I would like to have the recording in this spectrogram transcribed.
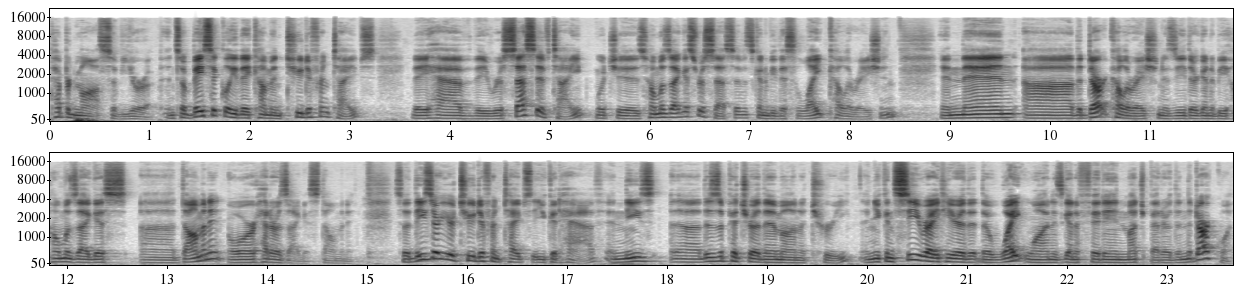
peppered moths of Europe. And so basically they come in two different types. They have the recessive type, which is homozygous recessive. It's going to be this light coloration. And then uh, the dark coloration is either going to be homozygous uh, dominant or heterozygous dominant. So these are your two different types that you could have. And these, uh, this is a picture of them on a tree. And you can see right here that the white one is going to fit in much better than the dark one.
